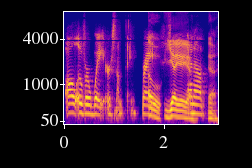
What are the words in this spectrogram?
all overweight or something, right? Oh yeah, yeah, yeah. And um, yeah.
